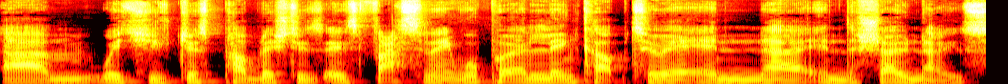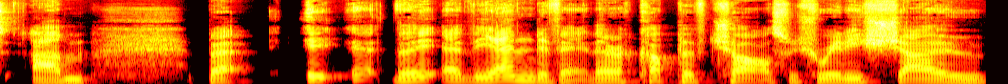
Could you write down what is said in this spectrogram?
um, which you've just published, is, is fascinating. We'll put a link up to it in uh, in the show notes. Um, but it, at, the, at the end of it, there are a couple of charts which really show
